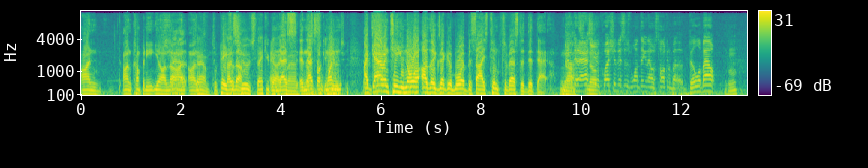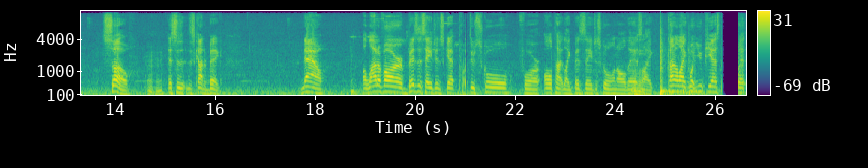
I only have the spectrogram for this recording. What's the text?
on on company, you know, on, the, on, on Damn. to pay That's for them. That's huge. Thank you, and guys, that's, man. And That's that's, fucking one. huge. I guarantee you, no other executive board besides Tim Sylvester did that. No. Now, No. can I ask No. you a question? This is one thing that I was talking about Bill about. Mm-hmm. So, mm-hmm. this is this is kind of big. Now, a lot of our business agents get put through school for all type like business agent school and all this, mm-hmm. like kind of like what UPS, did, but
